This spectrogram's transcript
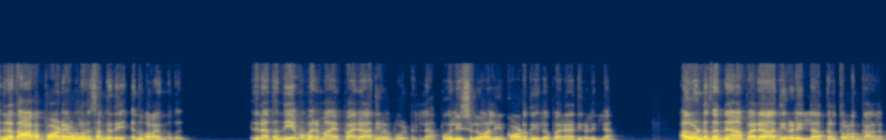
അതിനകത്ത് ആകെപ്പാടെ ഉള്ളൊരു സംഗതി എന്ന് പറയുന്നത് ഇതിനകത്ത് നിയമപരമായ പരാതികൾ പോയിട്ടില്ല. പോലീസിലോ അല്ലെങ്കിൽ കോടതിയിലോ പരാതികളില്ല. അതുകൊണ്ട് തന്നെ ആ പരാതികൾ ഇല്ലാത്തടത്തോളം കാലം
